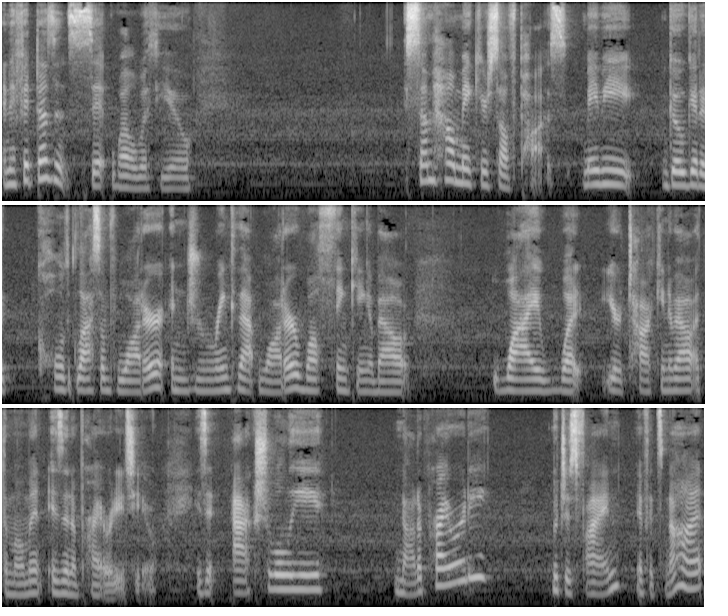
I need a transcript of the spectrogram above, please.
And if it doesn't sit well with you, somehow make yourself pause. Maybe go get a cold glass of water and drink that water while thinking about why what you're talking about at the moment isn't a priority to you. Is it actually not a priority? Which is fine if it's not.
